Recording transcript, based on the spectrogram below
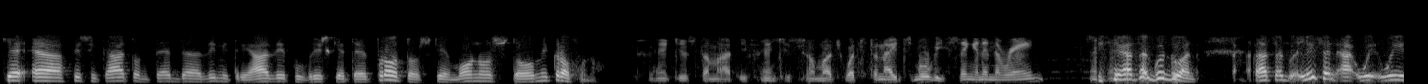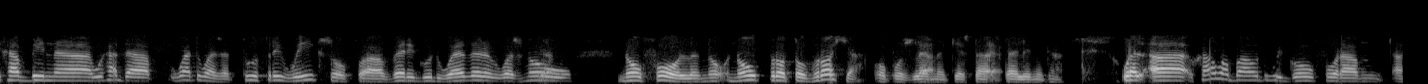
και φυσικά τον Τέντ Δημητριάδη που βρίσκεται πρώτος και μόνος στο μικρόφωνο. Thank you, Stamati. Thank you so much. What's tonight's movie? Singing in the Rain? That's a good one. That's a good. Listen, uh, we we have been uh, we had uh, what was it two three weeks of uh, very good weather. There was no yeah. no fall, no no protovrochia, όπως λέμε yeah. και στα, yeah. στα ελληνικά. Well, uh, how about we go for um, a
